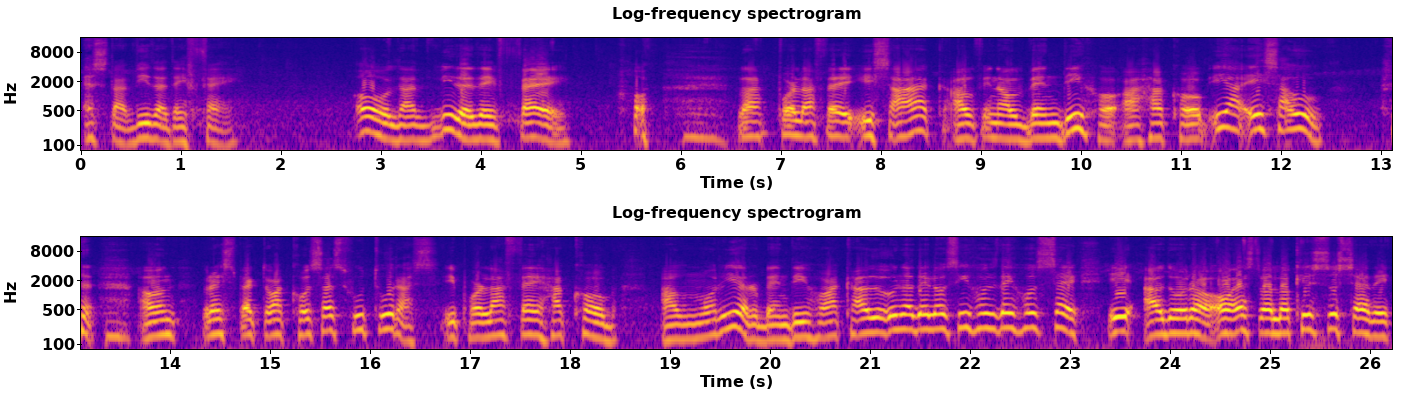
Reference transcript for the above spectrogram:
es la vida de fe. Oh, la vida de fe. Por la fe Isaac al final bendijo a Jacob y a Esaú, aun respecto a cosas futuras, y por la fe Jacob al morir bendijo a cada uno de los hijos de José y adoró. Oh, esto es lo que sucede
